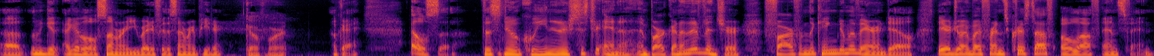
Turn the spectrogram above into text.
Uh, let me get. I got a little summary. You ready for the summary, Peter? Go for it. Okay. Elsa, the Snow Queen, and her sister Anna embark on an adventure far from the kingdom of Arendelle. They are joined by friends Kristoff, Olaf, and Sven.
